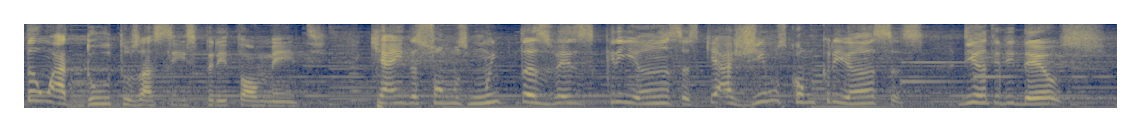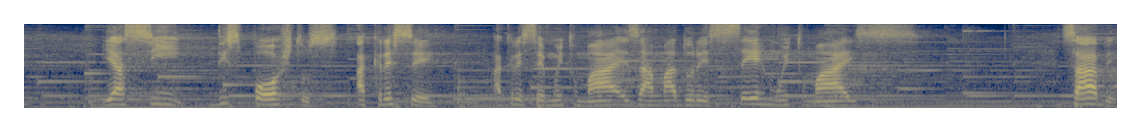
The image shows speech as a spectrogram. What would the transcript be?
tão adultos assim espiritualmente, que ainda somos muitas vezes crianças, que agimos como crianças diante de Deus, e assim dispostos a crescer, a crescer muito mais, a amadurecer muito mais. Sabe,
